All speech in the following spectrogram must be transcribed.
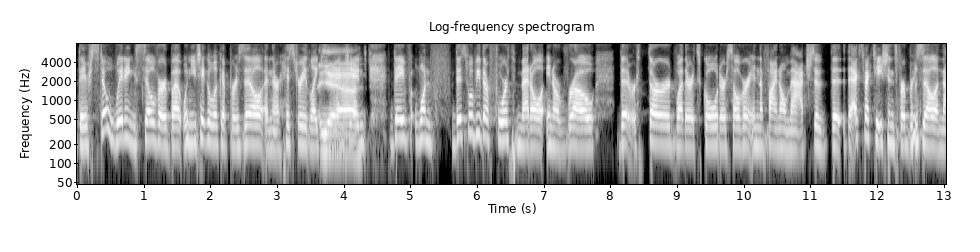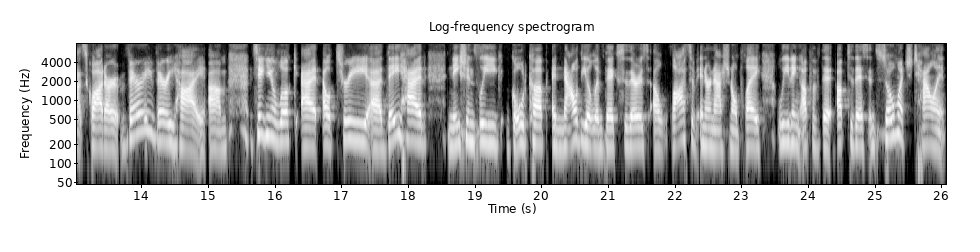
they're still winning silver. But when you take a look at Brazil and their history, like you yeah. mentioned, they've won. F- this will be their fourth medal in a row, their third, whether it's gold or silver in the final match. So the, the expectations for Brazil and that squad are very, very high. Um, taking a look at El Tri, uh, they had Nations League, Gold Cup, and now the Olympics. So there's a lots of international play leading up of the up to this, and so much talent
